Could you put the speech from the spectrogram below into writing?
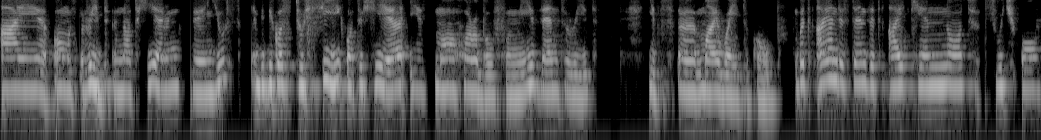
I almost read, not hearing the news, because to see or to hear is more horrible for me than to read. It's uh, my way to cope. But I understand that I cannot switch off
